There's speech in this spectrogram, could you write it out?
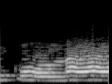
ربكما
